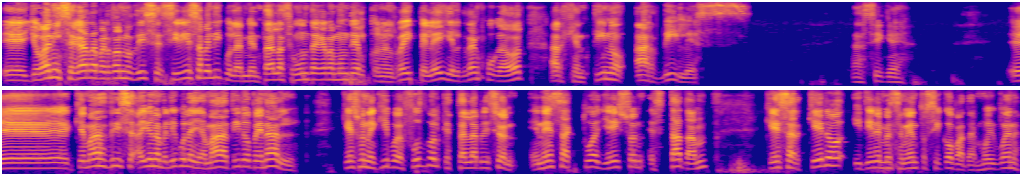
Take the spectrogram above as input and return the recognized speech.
eh, Giovanni Segarra, perdón, nos dice, si vi esa película ambientada en la Segunda Guerra Mundial con el Rey Pelé y el gran jugador argentino Ardiles. Así que, eh, ¿qué más dice? Hay una película llamada Tiro Penal, que es un equipo de fútbol que está en la prisión. En esa actúa Jason Statham, que es arquero y tiene pensamientos psicópatas. Muy buena.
